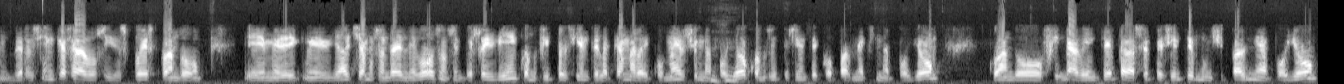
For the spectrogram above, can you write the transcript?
de recién casados y después cuando eh, me, ya echamos a andar el negocio, nos empezó a ir bien, cuando fui presidente de la Cámara de Comercio me apoyó, cuando fui presidente de Coparmex me apoyó, cuando finalmente para ser presidente municipal me apoyó,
